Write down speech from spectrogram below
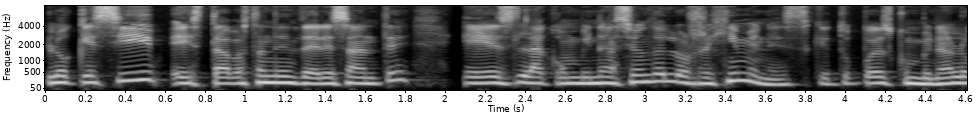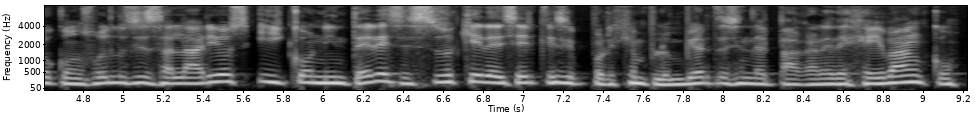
lo que sí está bastante interesante es la combinación de los regímenes, que tú puedes combinarlo con sueldos y salarios y con intereses. Eso quiere decir que si, por ejemplo, inviertes en el pagaré de Hey Banco,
